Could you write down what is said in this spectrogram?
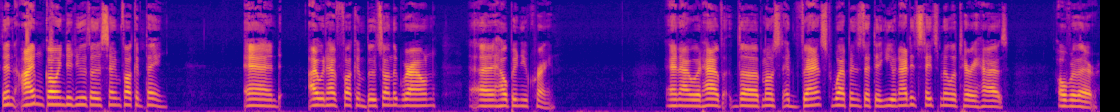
then I'm going to do the same fucking thing. And I would have fucking boots on the ground uh, helping Ukraine. And I would have the most advanced weapons that the United States military has over there.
